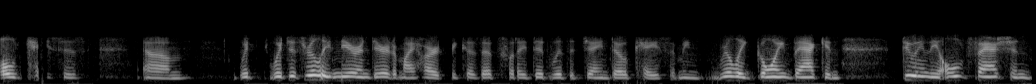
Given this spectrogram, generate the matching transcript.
old cases, um, which which is really near and dear to my heart because that's what I did with the Jane Doe case. I mean, really going back and doing the old-fashioned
